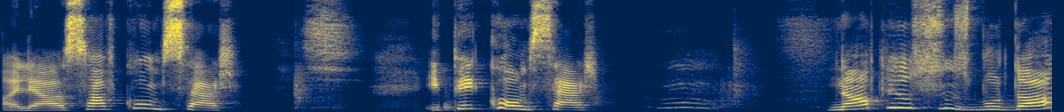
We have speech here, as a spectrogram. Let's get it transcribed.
Ali Asaf komiser. İpek komiser. Ne yapıyorsunuz burada?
